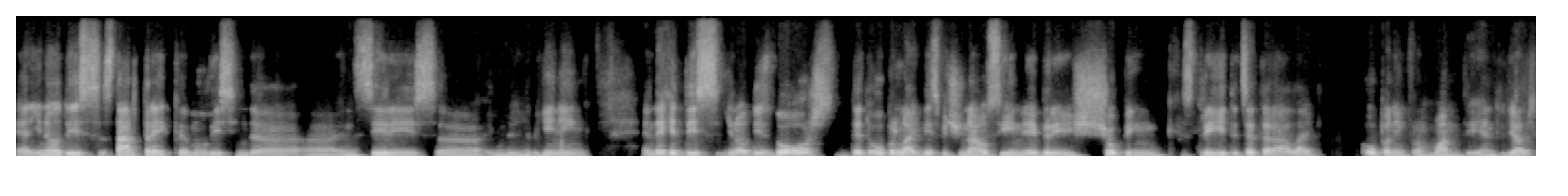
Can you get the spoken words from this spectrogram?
And you know these Star Trek movies in the uh, in the series uh, in the in the beginning, and they had this you know these doors that open like this which you now see in every shopping street etc like opening from one to end to the others.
